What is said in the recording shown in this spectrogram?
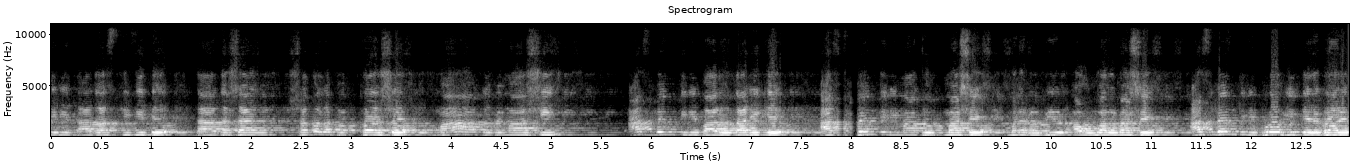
তিনি দ্বাদশাং সকল পক্ষ মাধবে মাসি। আসবেন তিনি বারো তারিখে, আসবেন তিনি মাধব মাসে মানে রবিউল আউ্বাল মাসে। আসবেন তিনি পুরোহিতের ঘরে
